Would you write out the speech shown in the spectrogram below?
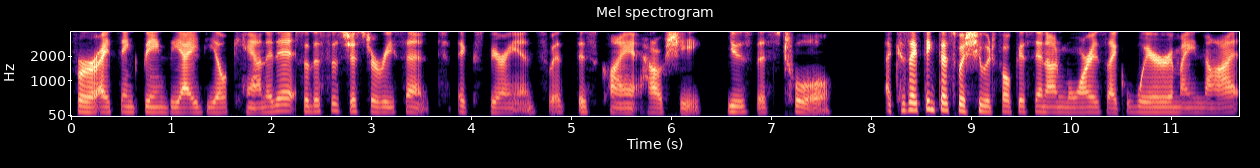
for, I think, being the ideal candidate. So this was just a recent experience with this client, how she used this tool. Uh, because I think that's what she would focus in on more is like, where am I not,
